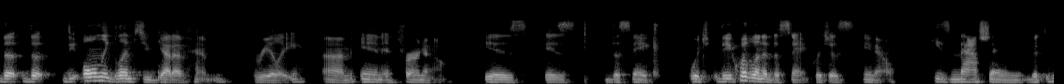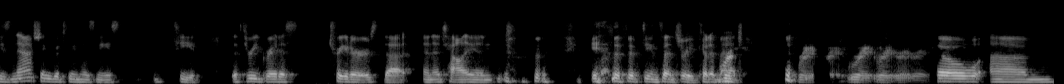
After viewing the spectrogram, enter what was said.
the the the only glimpse you get of him really um, in inferno is is the snake which the equivalent of the snake which is you know he's gnashing but he's gnashing between his knees teeth the three greatest traitors that an Italian in the 15th century could imagine. right right right right right right So, um,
